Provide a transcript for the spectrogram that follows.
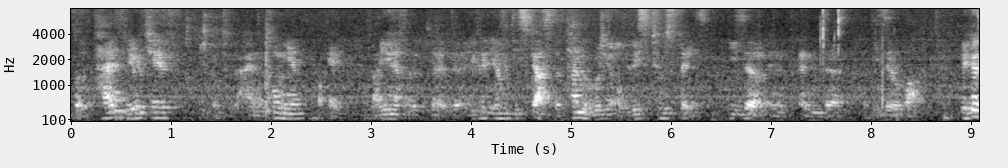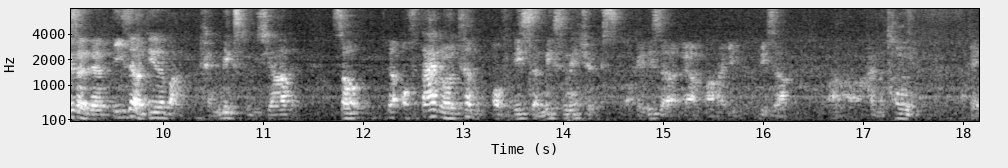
So the time derivative equal to the Hamiltonian. Okay, now you have the, the, the you, can, you have discussed the time evolution of these two states, D0 and, and uh, D0 bar. Because uh, the D0 and D0 bar can mix with each other. So the off diagonal term of this uh, mixed matrix, okay, this uh, uh, uh, is uh, uh, Hamiltonian. Okay,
